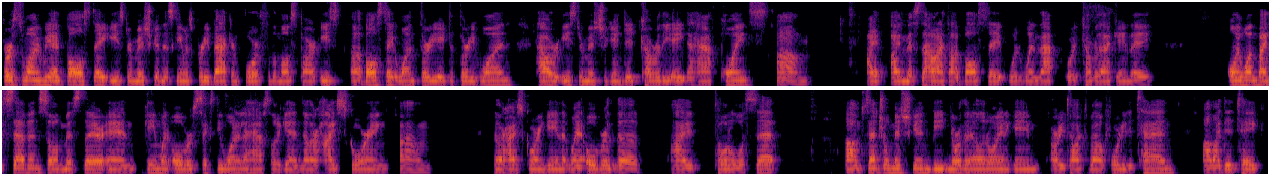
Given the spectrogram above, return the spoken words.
first one we had Ball State, Eastern Michigan. This game was pretty back and forth for the most part. East uh, Ball State won 38 to 31. However, Eastern Michigan did cover the eight and a half points. Um, I I missed out. I thought Ball State would win that would cover that game. They only won by seven, so a miss there. And game went over 61 and a half. So again, another high scoring, um, another high scoring game that went over. The high total was set. Um, Central Michigan beat Northern Illinois in a game already talked about 40 to 10. Um, I did take,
